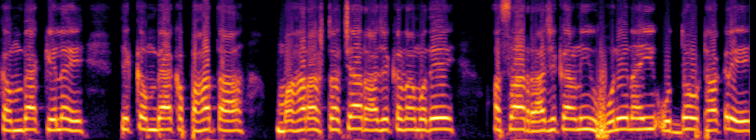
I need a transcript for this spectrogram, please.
कमबॅक केलंय ते कमबॅक पाहता महाराष्ट्राच्या राजकारणामध्ये असा राजकारणी होणे नाही उद्धव ठाकरे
